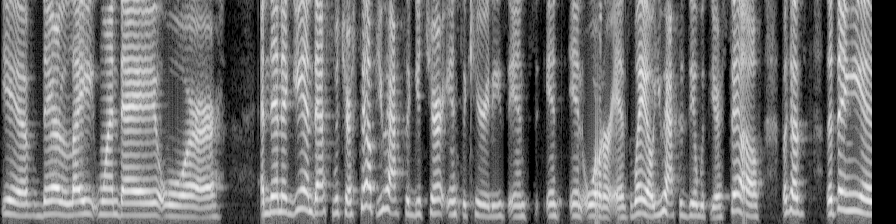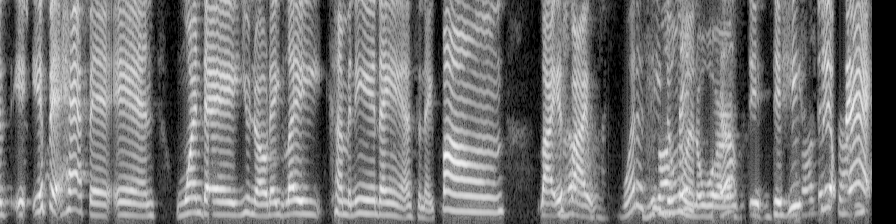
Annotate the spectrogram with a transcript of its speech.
yeah, if they're late one day or and then again, that's with yourself. You have to get your insecurities in in, in order as well. You have to deal with yourself because the thing is, if it happened and one day, you know, they late coming in, they ain't answering their phone. Like it's like, what is You he doing? think- or did did he You slip back?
